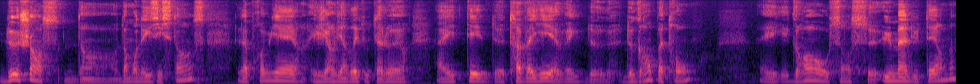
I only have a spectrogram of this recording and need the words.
deux chances dans, dans mon existence. La première, et j'y reviendrai tout à l'heure, a été de travailler avec de, grands patrons, et grands au sens humain du terme,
